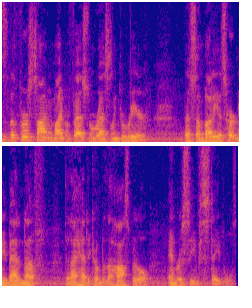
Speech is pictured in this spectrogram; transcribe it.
This is the first time in my professional wrestling career that somebody has hurt me bad enough that I had to come to the hospital and receive staples.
